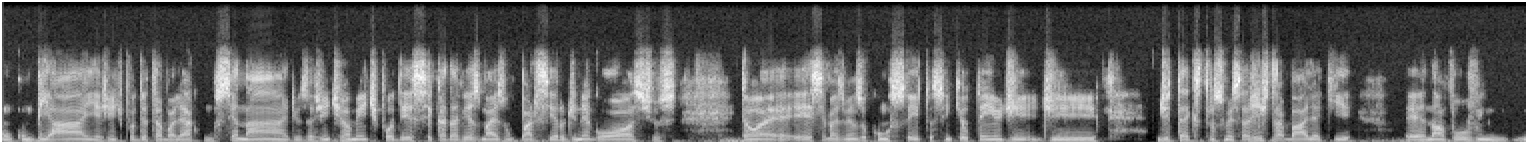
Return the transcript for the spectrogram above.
com, com BI, a gente poder trabalhar com cenários, a gente realmente poder ser cada vez mais um parceiro de negócios. Então, é, esse é mais ou menos o conceito assim que eu tenho de, de de Text Transformation. A gente trabalha aqui é, na Volvo em, em,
